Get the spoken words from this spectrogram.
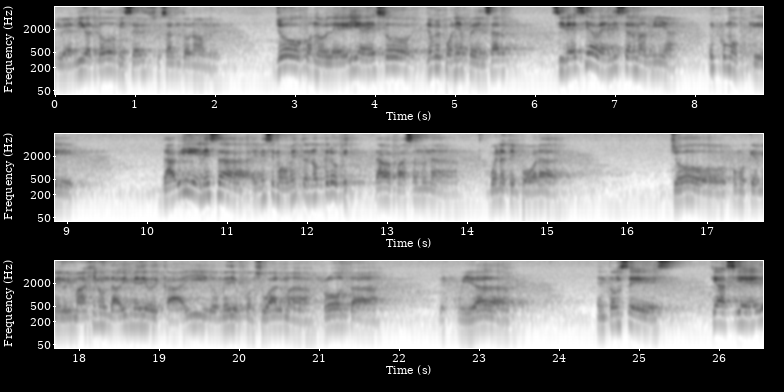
y bendiga todo mi ser su santo nombre. Yo cuando leía eso, yo me ponía a pensar, si decía bendice alma mía, es como que David en, esa, en ese momento no creo que estaba pasando una buena temporada. Yo como que me lo imagino un David medio decaído, medio con su alma rota, descuidada. Entonces, ¿qué hacía él?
